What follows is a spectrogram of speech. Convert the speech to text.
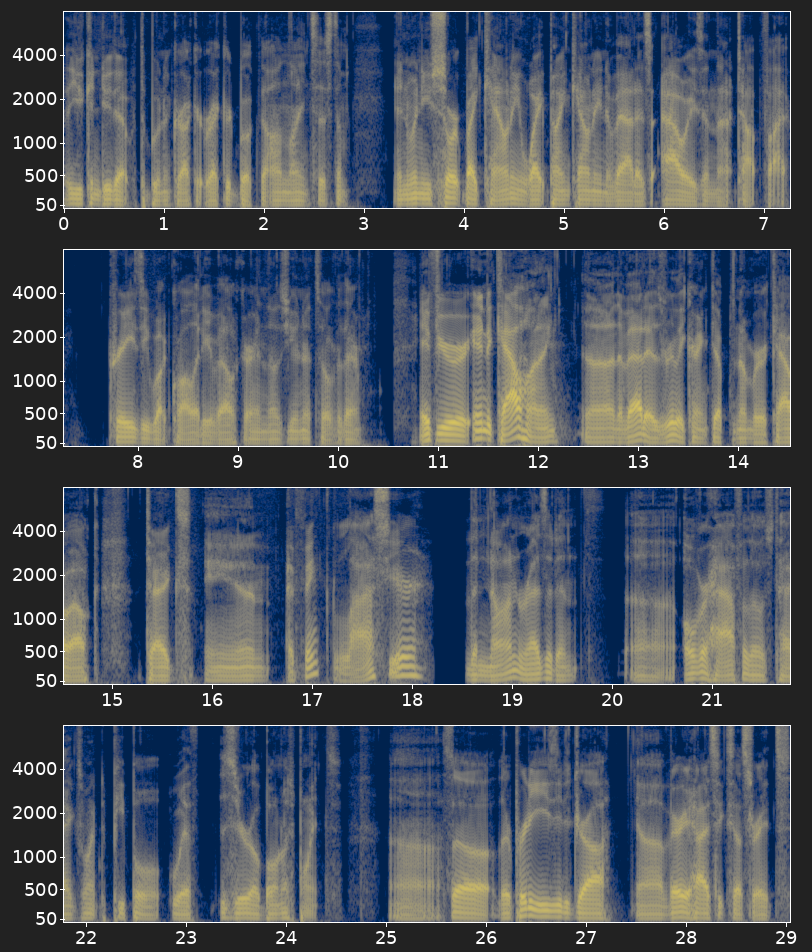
you can do that with the Boone and Crockett record book, the online system. And when you sort by county, White Pine County, Nevada is always in that top five. Crazy what quality of elk are in those units over there. If you're into cow hunting, uh, Nevada has really cranked up the number of cow elk tags. And I think last year, the non residents, uh, over half of those tags went to people with zero bonus points. Uh, so they're pretty easy to draw, uh, very high success rates.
